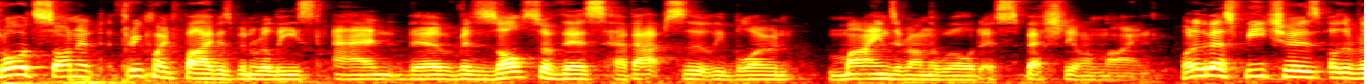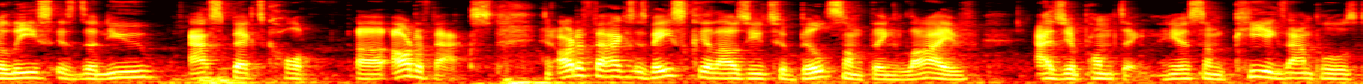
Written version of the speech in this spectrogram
Claude Sonnet 3.5 has been released, and the results of this have absolutely blown minds around the world, especially online. One of the best features of the release is the new aspect called uh, artifacts. And artifacts is basically allows you to build something live as you're prompting. And here's some key examples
